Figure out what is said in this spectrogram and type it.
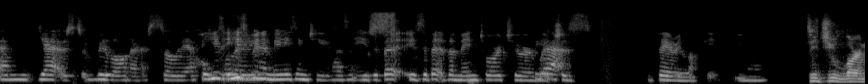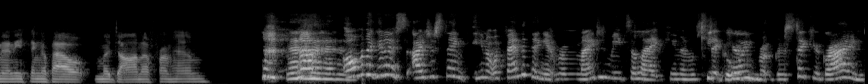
um yeah it was a real honor. So yeah he's, he's been amazing to you hasn't he? He's a bit he's a bit of a mentor to her yeah. which is very lucky you know. Did you learn anything about Madonna from him? oh my goodness! I just think you know, if anything, it reminded me to like you know Keep stick going. your stick your ground,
